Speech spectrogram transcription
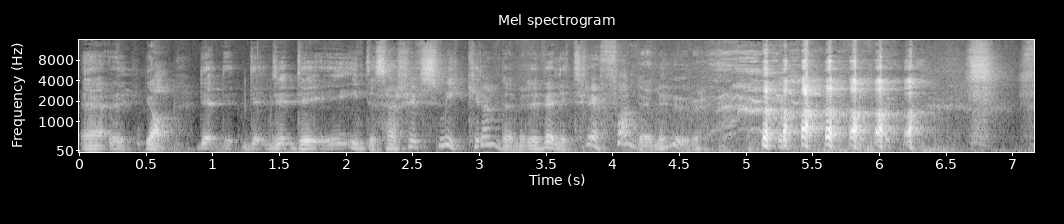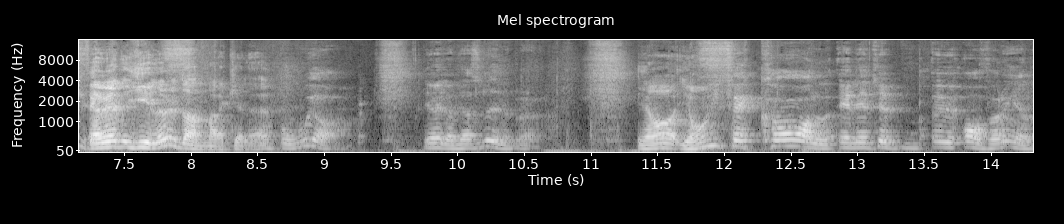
Eh, ja, det, det, det, det är inte särskilt smickrande, men det är väldigt träffande, eller hur? jag vet, gillar du Danmark eller? Oh ja. Jag gillar deras wienerbröd. Ja, jag Fekal, är det typ eh, avföring eller?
